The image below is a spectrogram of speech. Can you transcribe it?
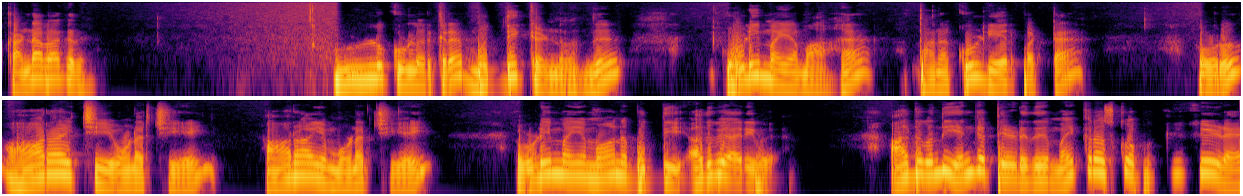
கண்ணா பார்க்குது உள்ளுக்குள்ள இருக்கிற புத்தி கண் வந்து ஒளிமயமாக தனக்குள் ஏற்பட்ட ஒரு ஆராய்ச்சி உணர்ச்சியை ஆராயும் உணர்ச்சியை ஒளிமயமான புத்தி அதுவே அறிவு. அது வந்து எங்க தேடுது? மைக்ரோஸ்கோப்புக்கு கீழே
